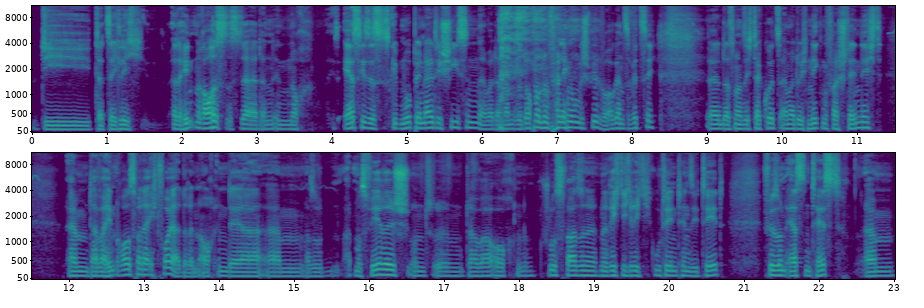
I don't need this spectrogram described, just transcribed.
die tatsächlich, also hinten raus ist ja dann noch, erst hieß es, es gibt nur Penalty-Schießen, aber dann haben sie doch noch eine Verlängerung gespielt, war auch ganz witzig, äh, dass man sich da kurz einmal durch Nicken verständigt. Ähm, da war hinten raus, war da echt Feuer drin, auch in der, ähm, also atmosphärisch und ähm, da war auch eine Schlussphase eine richtig, richtig gute Intensität für so einen ersten Test. Ähm,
